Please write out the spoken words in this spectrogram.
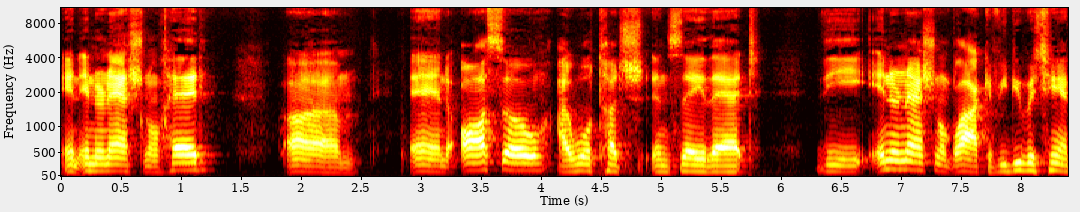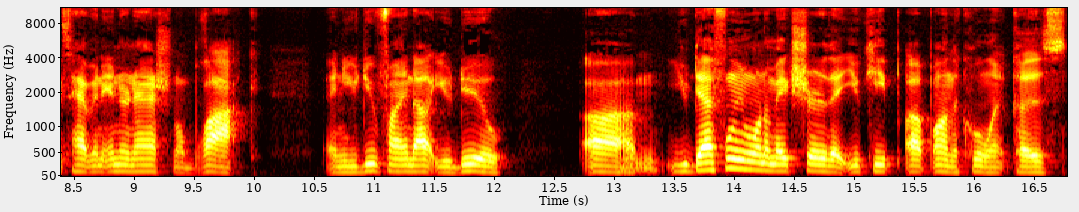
an international head. Um, and also, I will touch and say that the international block, if you do by chance have an international block, and you do find out you do, um, you definitely want to make sure that you keep up on the coolant because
